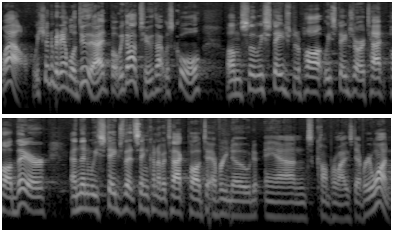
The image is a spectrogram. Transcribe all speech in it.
wow, we shouldn't have been able to do that, but we got to. That was cool. Um, so we staged a pod, we staged our attack pod there, and then we staged that same kind of attack pod to every node and compromised every one.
